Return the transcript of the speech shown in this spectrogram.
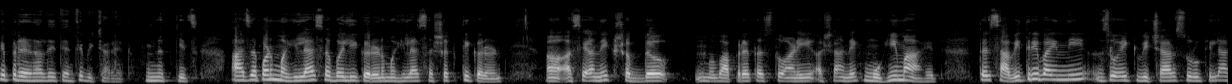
हे प्रेरणादायी त्यांचे विचार आहेत. नक्कीच. आज आपण महिला सबलीकरण महिला सशक्तीकरण असे अनेक शब्द वापरत असतो आणि अशा अनेक मोहिमा आहेत. तर सावित्रीबाईंनी जो एक विचार सुरू केला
